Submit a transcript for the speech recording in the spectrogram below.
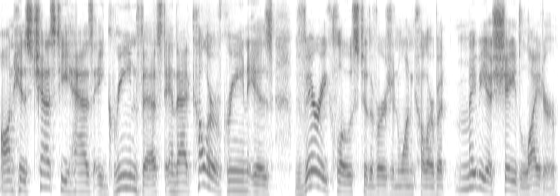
On his chest he has a green vest, and that color of green is very close to the version 1 color, but maybe a shade lighter.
